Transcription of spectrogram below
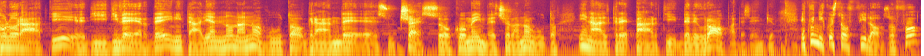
colorati eh, di, di, verde in Italia non hanno avuto grande eh, successo come invece l'hanno avuto in altre parti dell'Europa ad esempio e quindi questo filosofo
